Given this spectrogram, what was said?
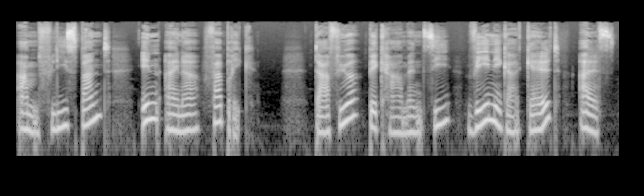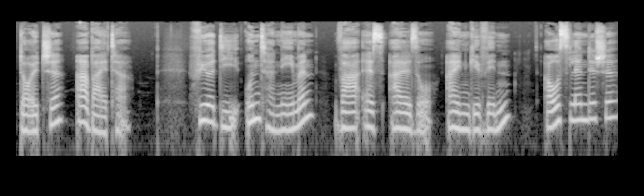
am Fließband in einer Fabrik. Dafür bekamen sie weniger Geld als deutsche Arbeiter. Für die Unternehmen war es also ein Gewinn, ausländische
